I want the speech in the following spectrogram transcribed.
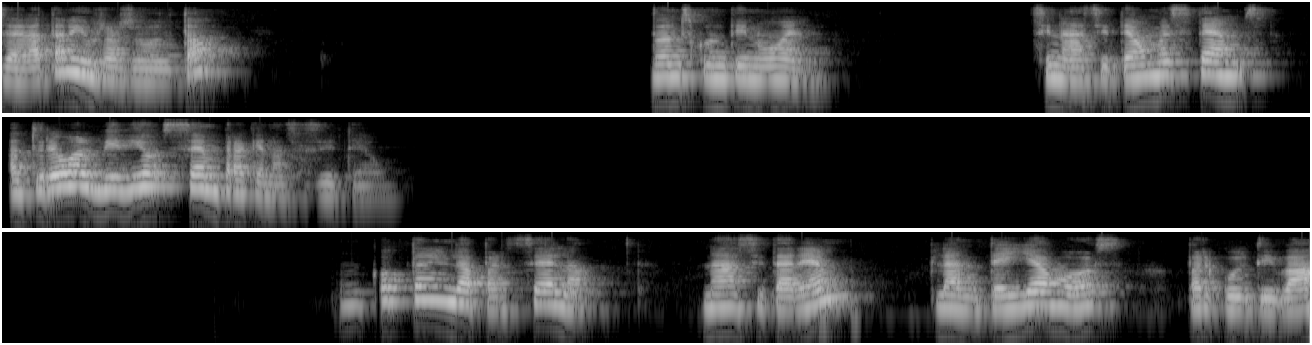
Ja la teniu resolta? Doncs continuem. Si necessiteu més temps, atureu el vídeo sempre que necessiteu. Un cop tenim la parcel·la, necessitarem planter llavors per cultivar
